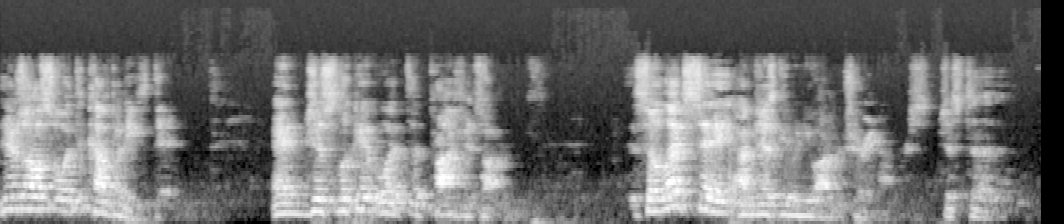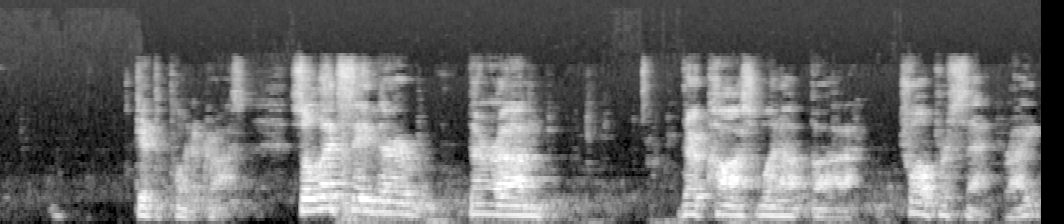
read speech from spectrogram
here's also what the companies did, and just look at what the profits are. So let's say I'm just giving you arbitrary numbers, just to get the point across. So let's say their their um, their cost went up uh, twelve uh, percent, right?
